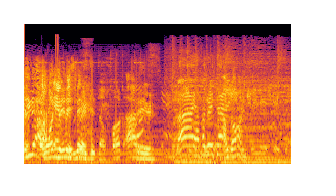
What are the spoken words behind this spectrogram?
you got one minute. You gotta get the fuck out of here. Bye. Have a great time. I'm gone.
